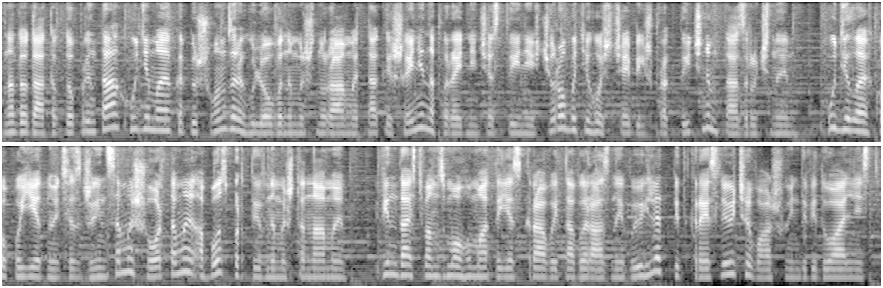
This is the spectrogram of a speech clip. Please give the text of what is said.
На додаток до принта худі має капюшон з регульованими шнурами та кишені на передній частині, що робить його ще більш практичним та зручним. Худі легко поєднується з джинсами, шортами або спортивними штанами. Він дасть вам змогу мати яскравий та виразний вигляд, підкреслюючи вашу індивідуальність.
